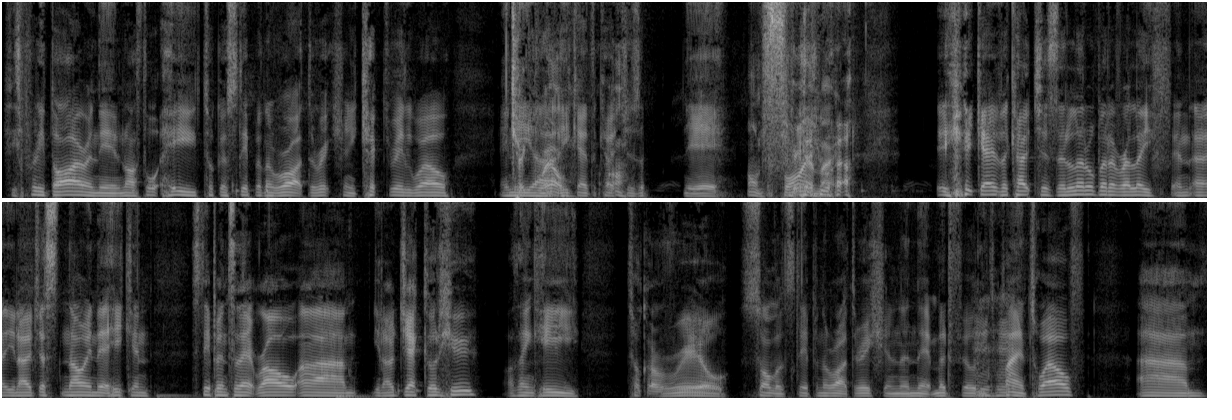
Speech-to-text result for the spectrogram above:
he's pretty dire in there, and I thought he took a step in the right direction. He kicked really well, and he uh, well. he gave the coaches a yeah On fire, very mate. well. He gave the coaches a little bit of relief, and uh, you know, just knowing that he can step into that role. Um, you know, Jack Goodhue, I think he took a real solid step in the right direction in that midfield. He's Mhm. playing twelve. Um,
